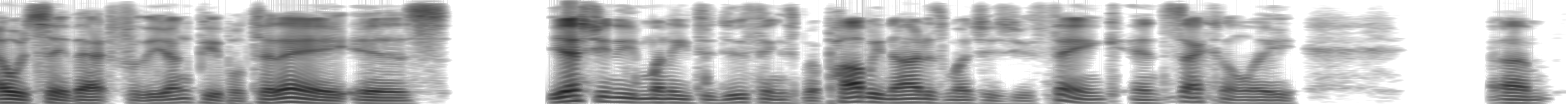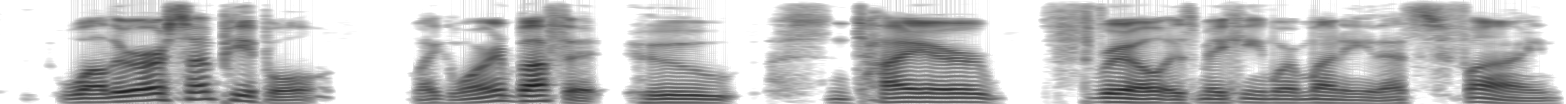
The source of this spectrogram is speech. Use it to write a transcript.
I would say that for the young people today is yes, you need money to do things, but probably not as much as you think. And secondly, um, while there are some people like Warren Buffett whose entire thrill is making more money, that's fine.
